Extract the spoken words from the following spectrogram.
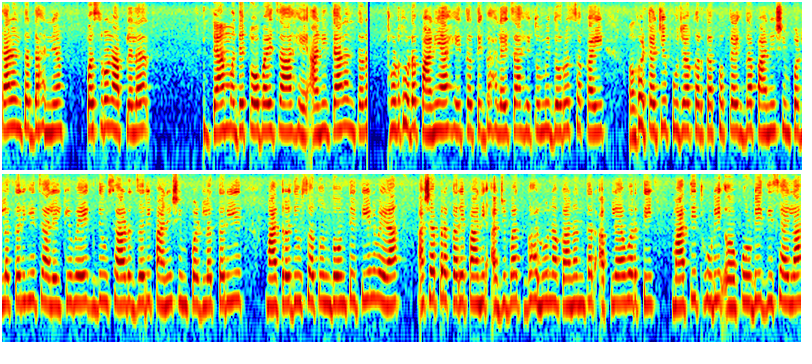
त्यानंतर धान्य पसरून आपल्याला त्यामध्ये टोबायचं आहे आणि त्यानंतर थोडं थोडं पाणी आहे तर ते घालायचं आहे. तुम्ही दररोज सकाळी घटाची पूजा करता फक्त एकदा पाणी शिंपडलं तरीही चालेल किंवा एक दिवसाआड जरी पाणी शिंपडलं तरी मात्र दिवसातून दोन ते तीन वेळा अशा प्रकारे पाणी अजिबात घालू नका. नंतर आपल्यावरती माती थोडी कोरडी दिसायला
